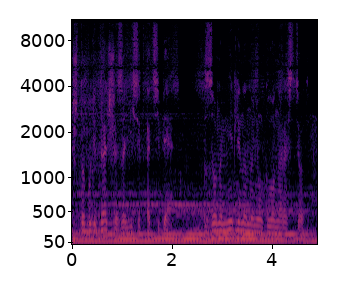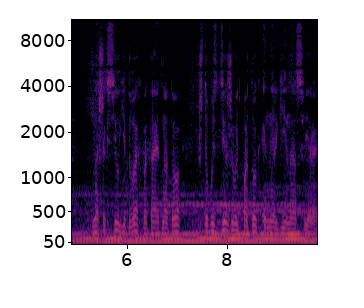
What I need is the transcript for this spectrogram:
Что будет дальше, зависит от тебя. Зона медленно, но неуклонно растет. Наших сил едва хватает на то, чтобы сдерживать поток энергии на сферы.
